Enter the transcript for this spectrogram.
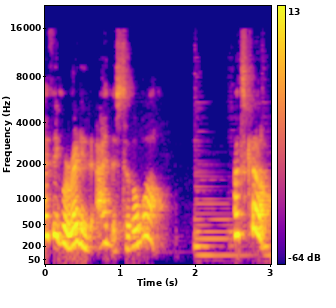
I think we're ready to add this to the wall. Let's go.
